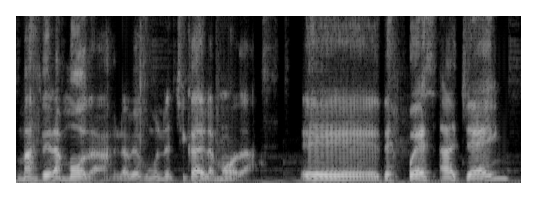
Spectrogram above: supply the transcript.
más de la moda, la veo como una chica de la moda. Eh, después a Jane, mm,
